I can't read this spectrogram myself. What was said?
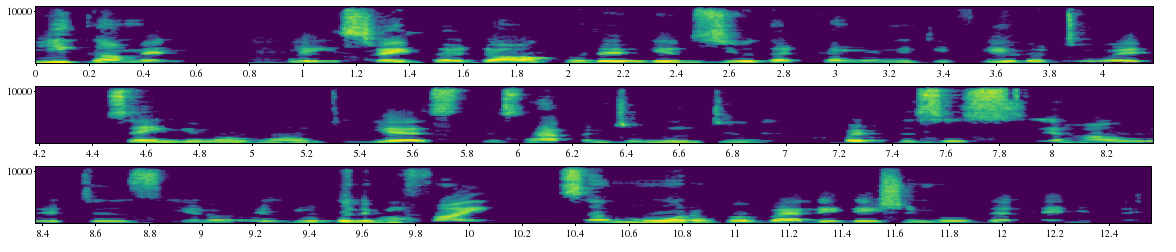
we come in place right? The doghood it gives you that community flavor to it saying you know what? Yes this happened to me too but this is how it is you know you're going to be fine. Some more of a validation more than anything.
